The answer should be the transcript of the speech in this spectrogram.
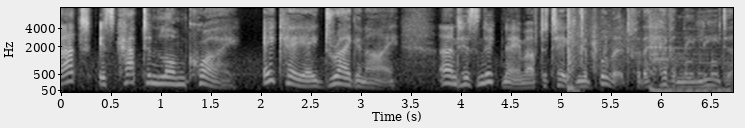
That is Captain Lom Kwai, aka Dragon Eye, and his nickname after taking a bullet for the Heavenly Leader.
